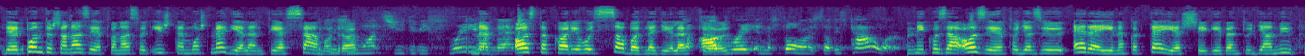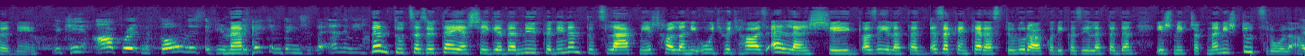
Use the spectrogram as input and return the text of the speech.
de pontosan azért van az, hogy Isten most megjelenti ezt számodra, mert azt akarja, hogy szabad legyél ettől. Méghozzá azért, hogy az ő erejének a teljességében tudjál működni. Mert-. Nem tudsz az ő teljességében működni, nem tudsz látni és hallani úgy, hogy ha az ellenség az életed, ezeken keresztül uralkodik az életeden, és még csak nem is tudsz róla.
